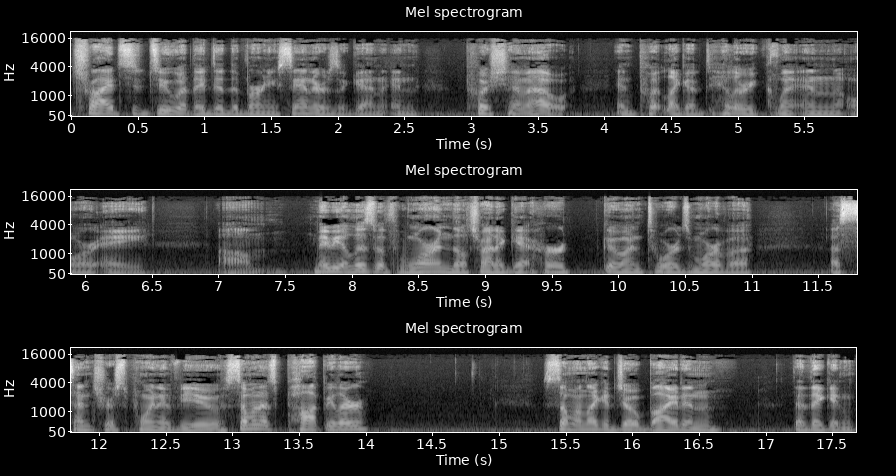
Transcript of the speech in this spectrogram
try to do what they did to Bernie Sanders again and push him out and put like a Hillary Clinton or a um, maybe Elizabeth Warren, they'll try to get her going towards more of a, a centrist point of view. Someone that's popular, someone like a Joe Biden that they can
